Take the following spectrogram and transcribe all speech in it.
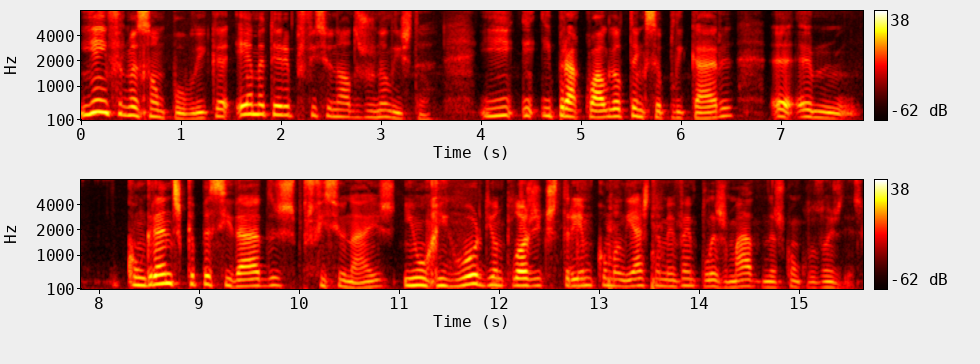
E a informação pública é a matéria profissional do jornalista e, e, e para a qual ele tem que se aplicar. Uh, eh, um, com grandes capacidades profissionais e um rigor deontológico extremo, como aliás também vem plasmado nas conclusões desses.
